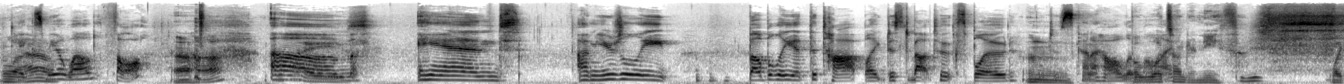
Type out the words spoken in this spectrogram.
Wow. Takes me a while to thaw. Uh huh. Um, and I'm usually bubbly at the top, like just about to explode, which is kind of how I live But my what's life. underneath? Like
